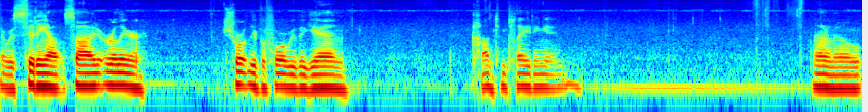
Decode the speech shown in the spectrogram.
I was sitting outside earlier shortly before we began contemplating it. I don't know.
